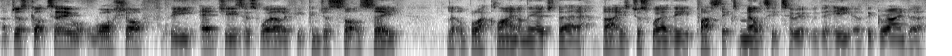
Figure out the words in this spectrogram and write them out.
I've just got to wash off the edges as well if you can just sort of see. Little black line on the edge there. That is just where the plastic's melted to it with the heat of the grinder.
